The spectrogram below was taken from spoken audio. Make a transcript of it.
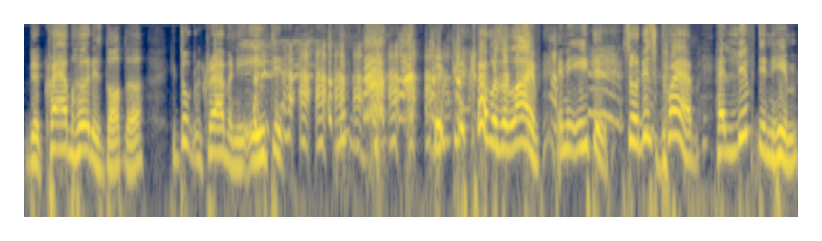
the crab hurt his daughter. He took the crab and he ate it. the, the crab was alive and he ate it. So this crab had lived in him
